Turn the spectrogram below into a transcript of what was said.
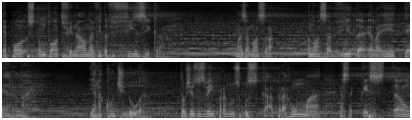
É posto um ponto final na vida física, mas a nossa, a nossa vida ela é eterna e ela continua. Então Jesus veio para nos buscar, para arrumar essa questão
